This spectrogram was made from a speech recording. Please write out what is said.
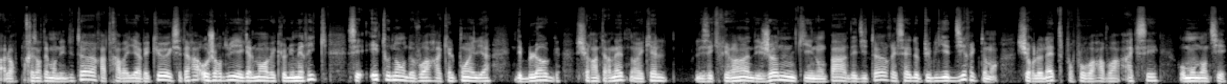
à leur présenter mon éditeur, à travailler avec eux, etc. Aujourd'hui également avec le numérique, c'est étonnant de voir à quel point il y a des blogs sur Internet dans lesquels les écrivains, des jeunes qui n'ont pas d'éditeur, essayent de publier directement sur le net pour pouvoir avoir accès au monde entier.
